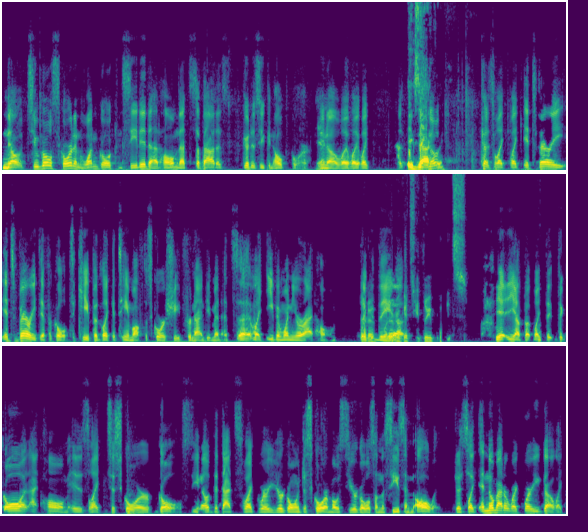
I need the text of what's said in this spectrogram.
No two goals scored and one goal conceded at home. That's about as good as you can hope for. Yeah. You know, like like like Exactly. because like like it's very it's very difficult to keep it like a team off the score sheet for 90 minutes. Uh, like even when you're at home. The, Whatever, the, whatever uh, gets you three points. Yeah, yeah, but like the, the goal at home is like to score goals. You know that that's like where you're going to score most of your goals on the season, always. Just like and no matter like where you go, like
